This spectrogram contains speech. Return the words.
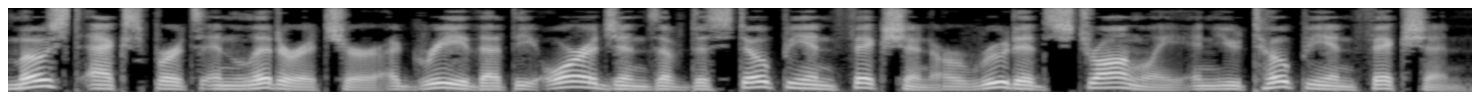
Most experts in literature agree that the origins of dystopian fiction are rooted strongly in utopian fiction.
